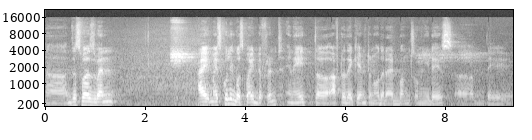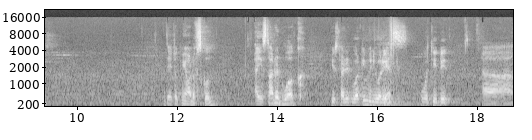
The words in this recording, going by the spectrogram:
Uh, this was when I, my schooling was quite different. In eighth, uh, after they came to know that I had bunked so many days, um, they they took me out of school. I started work. You started working when you were eight. What you did? Uh,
